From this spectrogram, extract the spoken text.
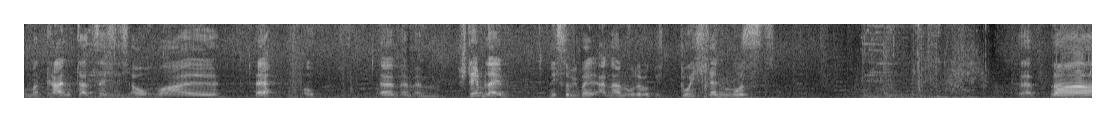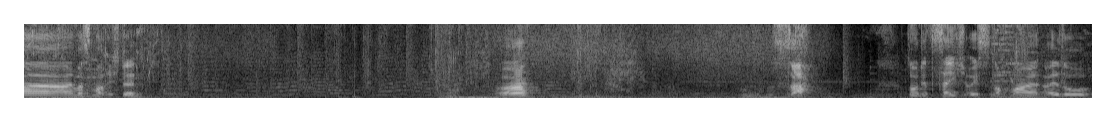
Und man kann tatsächlich auch mal... Hä? Oh. Ähm, ähm, ähm, stehen bleiben. Nicht so wie bei anderen, wo du wirklich durchrennen musst. Äh, nein, was mache ich denn? So. So. So, und jetzt zeige ich euch es nochmal. Also,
